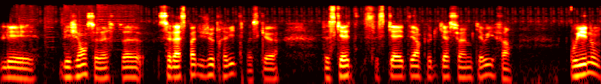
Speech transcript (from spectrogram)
les, les gens se lassent, pas, se lassent pas du jeu très vite parce que c'est ce qui a, c'est ce qui a été un peu le cas sur MKW. Enfin, oui et non.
